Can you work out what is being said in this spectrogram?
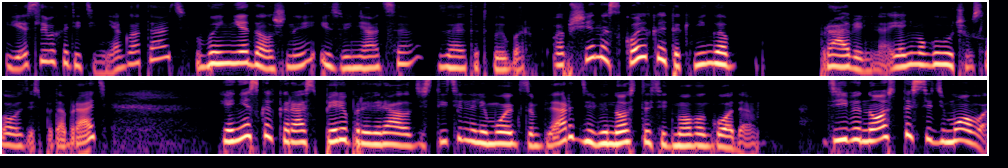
Если вы хотите не глотать, вы не должны извиняться за этот выбор. Вообще, насколько эта книга правильна? Я не могу лучшего слова здесь подобрать. Я несколько раз перепроверяла, действительно ли мой экземпляр 97-го года. 97-го!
